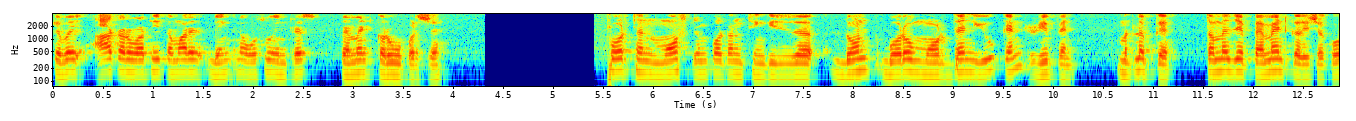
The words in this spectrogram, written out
કે ભાઈ આ કરવાથી તમારે બેંકને ઓછું ઇન્ટરેસ્ટ પેમેન્ટ કરવું પડશે. Fourth and most important thing is don't borrow more than you can repay મતલબ કે તમે જે પેમેન્ટ કરી શકો,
